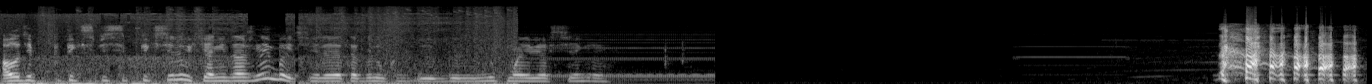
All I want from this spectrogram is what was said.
А вот эти пикс пикс пикселюхи, они должны быть? Или это глюк, глюк моей версии игры? Ha ha ha ha!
